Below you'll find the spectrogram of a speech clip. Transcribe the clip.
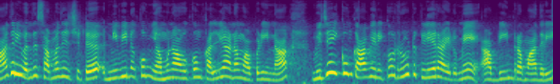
மாதிரி வந்து சம்மதிச்சுட்டு நிவினுக்கும் யமுனாவுக்கும் கல்யாணம் அப்படின்னா விஜய்க்கும் காவேரிக்கும் ரூட் கிளியர் ஆகிடுமே அப்படின்ற மாதிரி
